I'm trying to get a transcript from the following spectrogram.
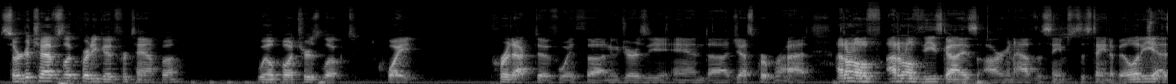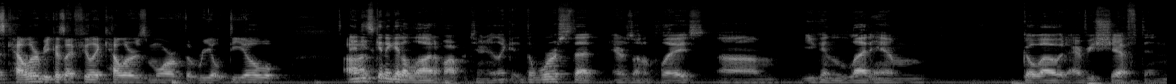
Sergachev's looked pretty good for Tampa. Will Butcher's looked quite productive with uh, New Jersey and uh, Jesper Bratt. I don't know if I don't know if these guys are going to have the same sustainability as Keller because I feel like Keller is more of the real deal. and Uh, he's going to get a lot of opportunity. Like the worst that Arizona plays, um, you can let him go out every shift and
